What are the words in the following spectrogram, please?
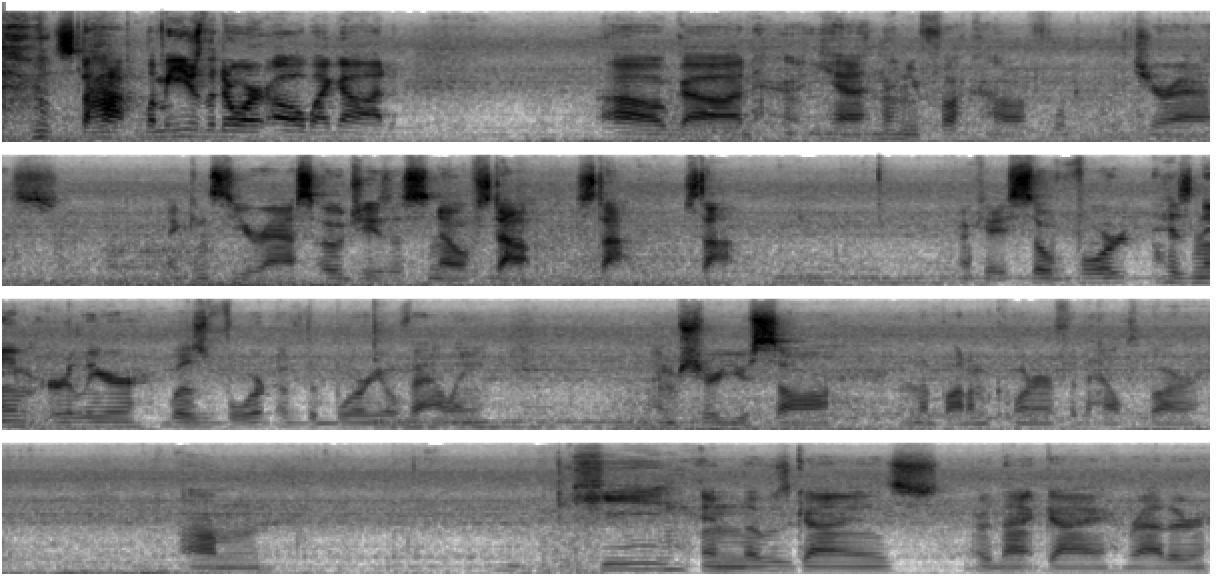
Stop. Let me use the door. Oh, my God. Oh, God. Yeah, and then you fuck off. Look at your ass. I can see your ass. Oh, Jesus. No, stop. Stop. Stop. Okay, so Vordt, his name earlier was Vordt of the Boreal Valley. I'm sure you saw in the bottom corner for the health bar. Um, he and those guys, or that guy rather,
